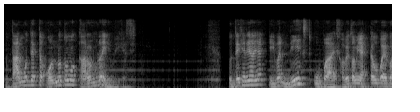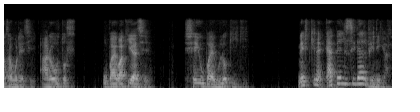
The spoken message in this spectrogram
তো তার মধ্যে একটা অন্যতম কারণ হলো ইউরিক অ্যাসিড। তো দেখে নেওয়া যাক এবার নেক্সট উপায়, সবে তো আমি একটা উপায়ের কথা বলেছি আরও তো উপায় বাকি আছে। সেই উপায়গুলো কি কি? নেক্সট কিনা apple cider vinegar.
